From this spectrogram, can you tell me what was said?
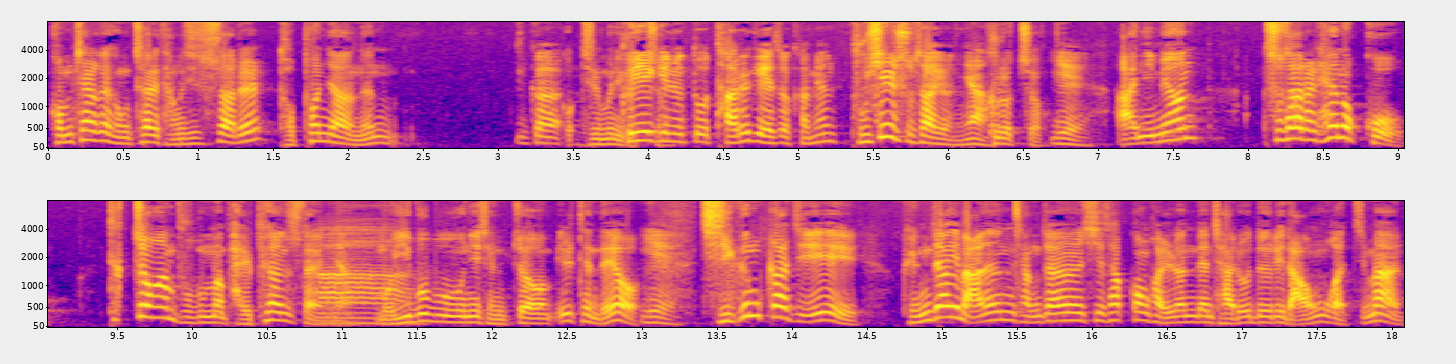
검찰과 경찰이 당시 수사를 덮었냐는 그러니까 어, 질문이겠죠. 그 얘기는 또 다르게 해석하면 부실 수사였냐? 그렇죠. 예. 아니면 수사를 해놓고 특정한 부분만 발표한 수사였냐. 아. 뭐이 부분이 쟁점일 텐데요. 예. 지금까지 굉장히 많은 장자연 씨 사건 관련된 자료들이 나온 것 같지만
